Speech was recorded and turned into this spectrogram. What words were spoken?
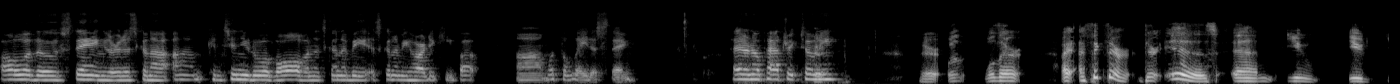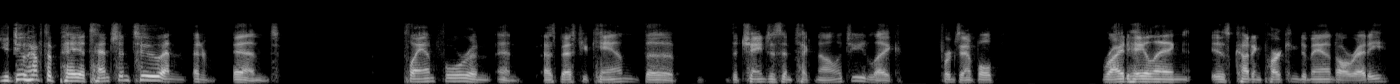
all of those things are just going to um, continue to evolve and it's going to be, it's going to be hard to keep up um, with the latest thing. I don't know, Patrick, Tony? There, well, well, there. I, I think there, there is, and you, you, you do have to pay attention to and and and plan for and and as best you can the the changes in technology. Like, for example, ride hailing is cutting parking demand already,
